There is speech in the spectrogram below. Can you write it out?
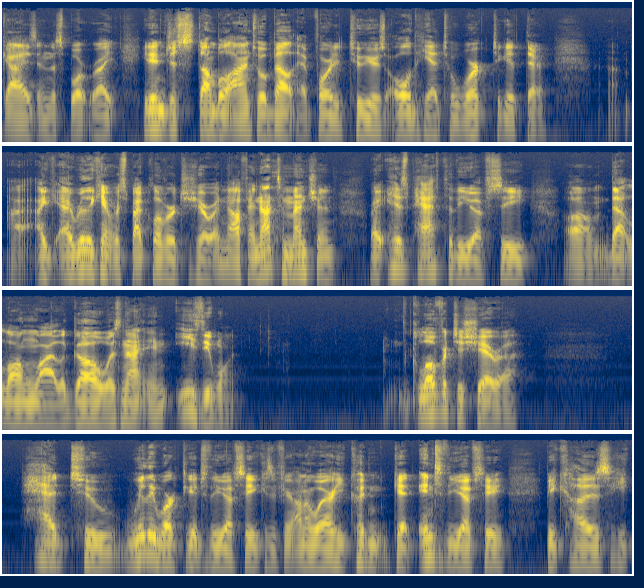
guys in the sport, right? He didn't just stumble onto a belt at 42 years old, he had to work to get there. I, I really can't respect Glover Teixeira enough, and not to mention, right, his path to the UFC um, that long while ago was not an easy one. Glover Teixeira had to really work to get to the UFC because if you're unaware, he couldn't get into the UFC because he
